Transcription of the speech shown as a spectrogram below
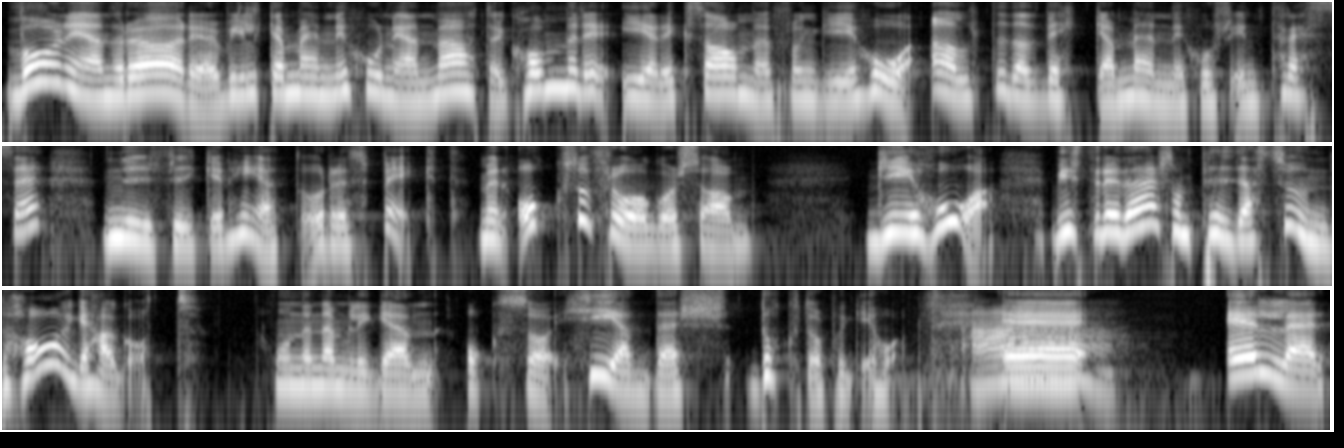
Var ni än rör er, vilka människor ni än möter kommer er examen från GH alltid att väcka människors intresse, nyfikenhet och respekt. Men också frågor som GH, visst är det där som Pia Sundhage har gått? Hon är nämligen också hedersdoktor på GH. Ah. Eh, eller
